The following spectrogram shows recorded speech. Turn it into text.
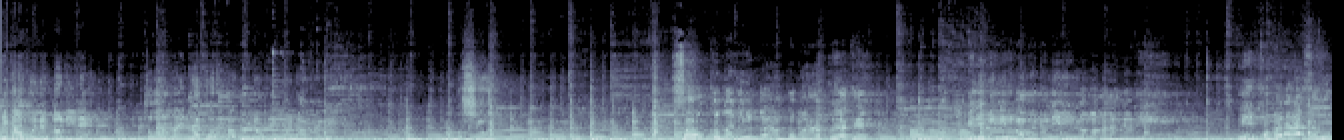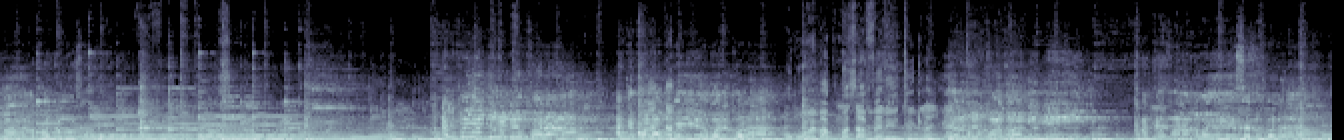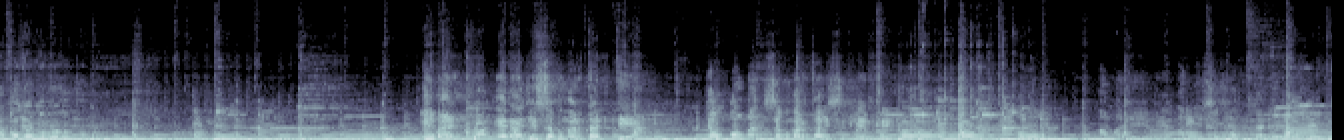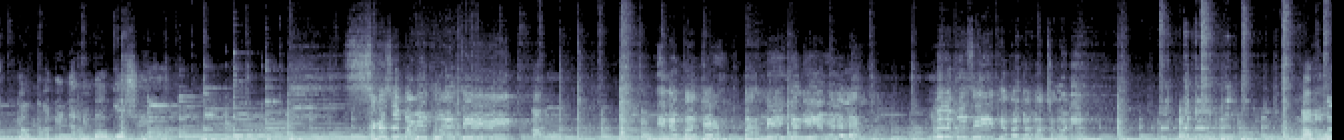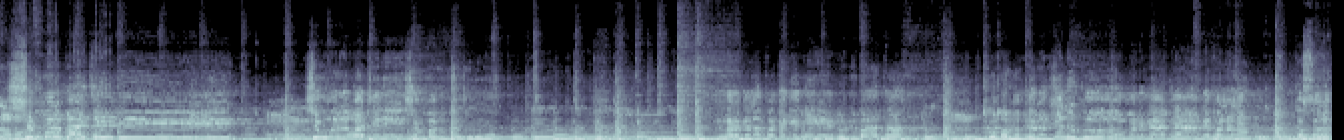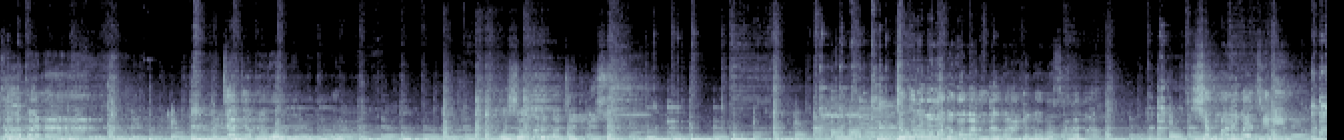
k'i au moment va commencer à faire les trucs là. B'a ye ko elhaji segu maritali tɛ yan nka anw ka segu maritali sigilen filɛ awɔ anw ma de ye mɛ anw ye segu maritali bagan kɛ nka an bɛ ɲagibaw bɔ su in na Sagasi babi kuyate namo. Ina bake bami nyangi ngelela. Mbele basi ke bajo machuguni namo. Shukmar bajini. Shukmar bajini Shukmar bajini pagini duni bata ko barika Kana kaluku manaka ne falala Kosoro tabana Jaja moho. O sɛgumari bateli ni su Chukura mala mogo bandu bani mogo salama. Shukmar bajini Akira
